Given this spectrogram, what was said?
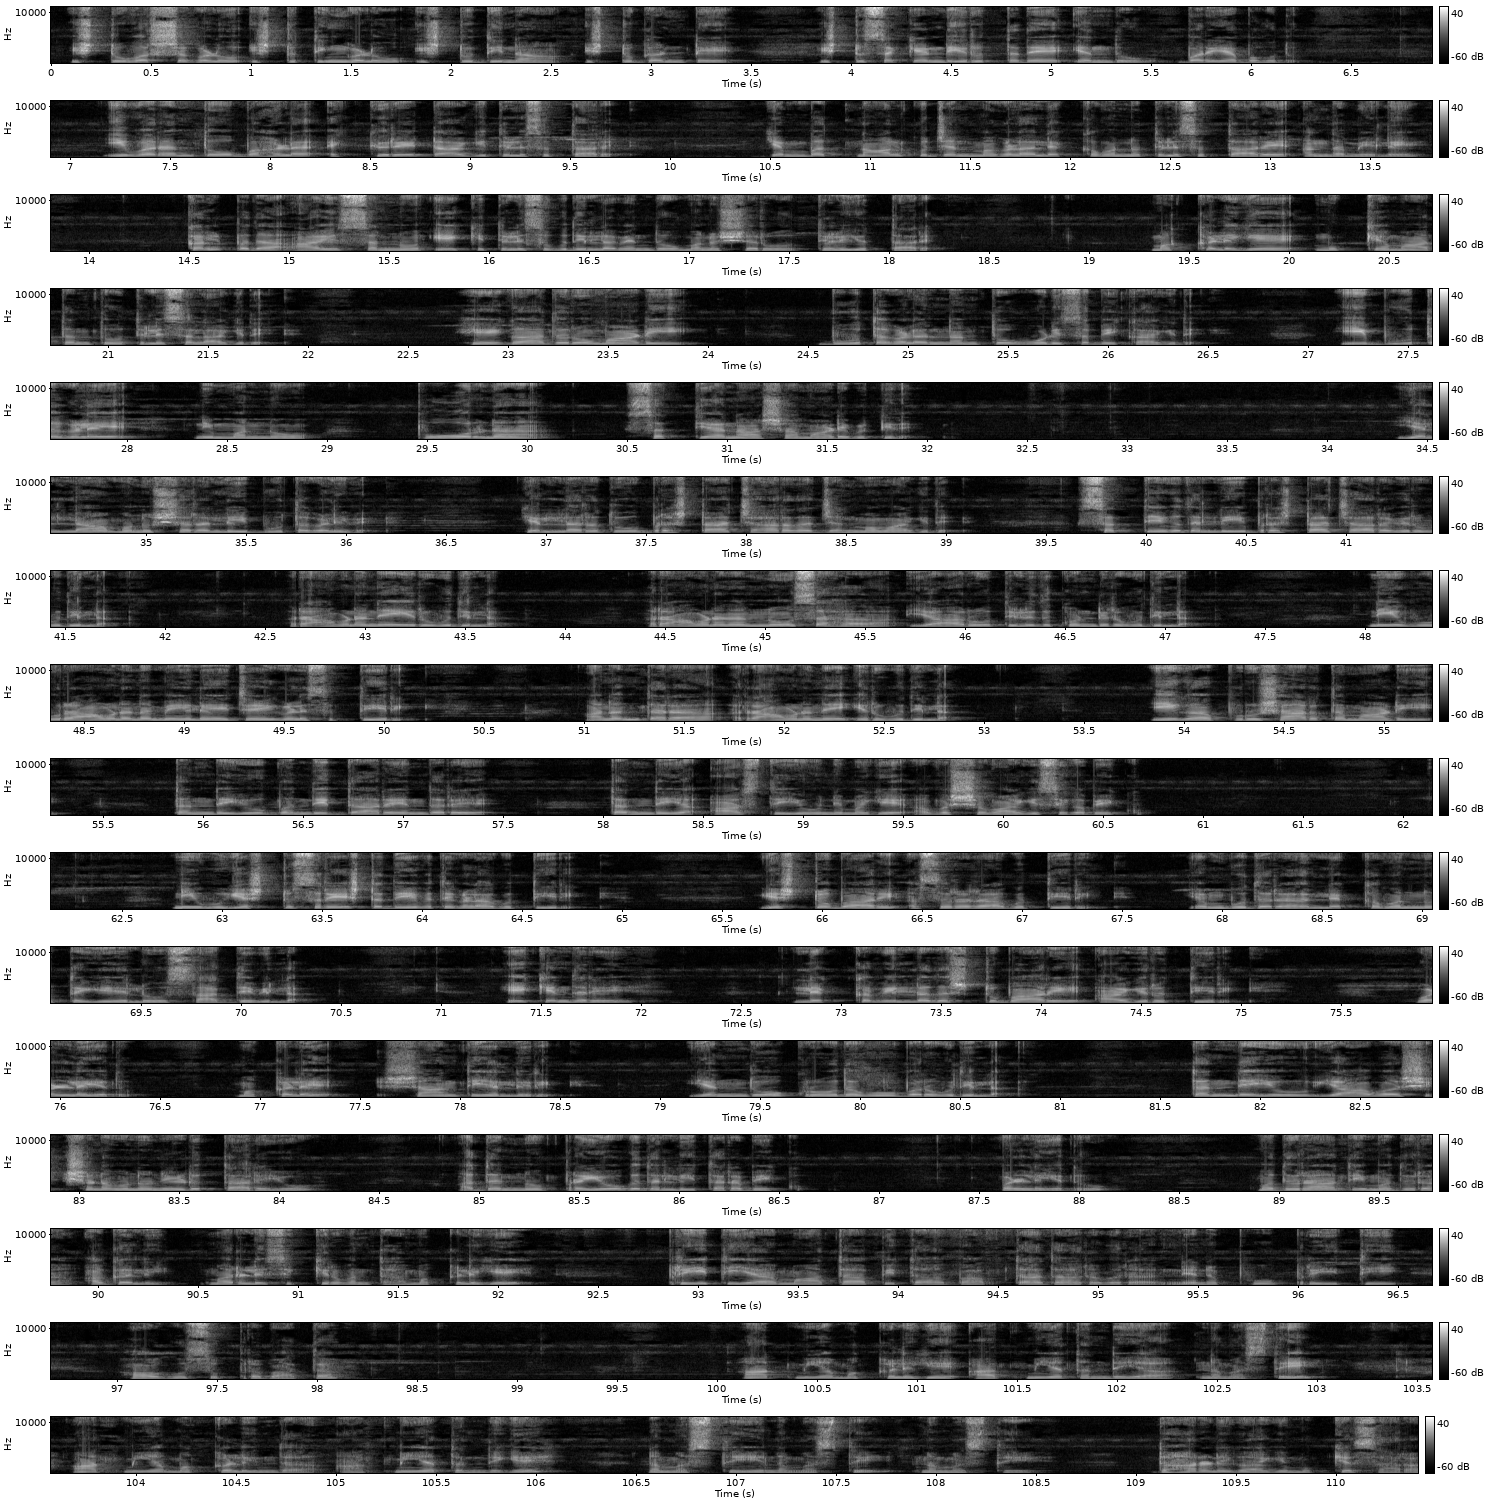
ಇಷ್ಟು ವರ್ಷಗಳು, ಇಷ್ಟು ತಿಂಗಳು, ಇಷ್ಟು ದಿನ, ಇಷ್ಟು ಗಂಟೆ, ಇಷ್ಟು ಸೆಕೆಂಡ್ ಇರುತ್ತದೆ ಎಂದು ಬರೆಯಬಹುದು. ಇವರಂತೂ ಬಹಳ ಅಕ್ಯುರೇಟ್ ಆಗಿ ತಿಳಿಸುತ್ತಾರೆ. ಎಂಬತ್ನಾಲ್ಕು ಜನ್ಮಗಳ ಲೆಕ್ಕವನ್ನು ತಿಳಿಸುತ್ತಾರೆ ಅಂದ ಮೇಲೆ ಕಲ್ಪದ ಆಯುಸ್ಸನ್ನು ಏಕೆ ತಿಳಿಸುವುದಿಲ್ಲವೆಂದು ಮನುಷ್ಯರು ತಿಳಿಯುತ್ತಾರೆ. ಮಕ್ಕಳಿಗೆ ಮುಖ್ಯ ಮಾತಂತೂ ತಿಳಿಸಲಾಗಿದೆ. ಹೇಗಾದರೂ ಮಾಡಿ ಭೂತಗಳನ್ನಂತೂ ಓಡಿಸಬೇಕಾಗಿದೆ. ಈ ಭೂತಗಳೇ ನಿಮ್ಮನ್ನು ಪೂರ್ಣ ಸತ್ಯನಾಶ ಮಾಡಿಬಿಟ್ಟಿದೆ. ಎಲ್ಲ ಮನುಷ್ಯರಲ್ಲಿ ಭೂತಗಳಿವೆ. ಎಲ್ಲರದೂ ಭ್ರಷ್ಟಾಚಾರದ ಜನ್ಮವಾಗಿದೆ. ಸತ್ಯಯುಗದಲ್ಲಿ ಭ್ರಷ್ಟಾಚಾರವಿರುವುದಿಲ್ಲ. ರಾವಣನೇ ಇರುವುದಿಲ್ಲ. ರಾವಣನನ್ನೂ ಸಹ ಯಾರೂ ತಿಳಿದುಕೊಂಡಿರುವುದಿಲ್ಲ. ನೀವು ರಾವಣನ ಮೇಲೆ ಜಯಗಳಿಸುತ್ತೀರಿ ಅನಂತರ ರಾವಣನೇ ಇರುವುದಿಲ್ಲ. ಈಗ ಪುರುಷಾರ್ಥ ಮಾಡಿ ತಂದೆಯೂ ಬಂದಿದ್ದಾರೆ ಎಂದರೆ ತಂದೆಯ ಆಸ್ತಿಯು ನಿಮಗೆ ಅವಶ್ಯವಾಗಿ ಸಿಗಬೇಕು. ನೀವು ಎಷ್ಟು ಶ್ರೇಷ್ಠ ದೇವತೆಗಳಾಗುತ್ತೀರಿ? ಎಷ್ಟು ಬಾರಿ ಅಸುರರಾಗುತ್ತೀರಿ ಎಂಬುದರ ಲೆಕ್ಕವನ್ನು ತೆಗೆಯಲು ಸಾಧ್ಯವಿಲ್ಲ. ಏಕೆಂದರೆ ಲೆಕ್ಕವಿಲ್ಲದಷ್ಟು ಬಾರಿ ಆಗಿರುತ್ತೀರಿ. ಒಳ್ಳೆಯದು. ಮಕ್ಕಳೇ, ಶಾಂತಿಯಲ್ಲಿರಿ. ಎಂದೂ ಕ್ರೋಧವೂ ಬರುವುದಿಲ್ಲ. ತಂದೆಯು ಯಾವ ಶಿಕ್ಷಣವನ್ನು ನೀಡುತ್ತಾರೆಯೋ ಅದನ್ನು ಪ್ರಯೋಗದಲ್ಲಿ ತರಬೇಕು. ಒಳ್ಳೆಯದು. ಮಧುರಾತಿ ಮಧುರ ಅಗಲಿ ಮರಳಿ ಸಿಕ್ಕಿರುವಂತಹ ಮಕ್ಕಳಿಗೆ ಪ್ರೀತಿಯ ಮಾತಾಪಿತಾ ಬಾಪ್ತಾದಾರವರ ನೆನಪು, ಪ್ರೀತಿ ಹಾಗೂ ಸುಪ್ರಭಾತ. ಆತ್ಮೀಯ ಮಕ್ಕಳಿಗೆ ಆತ್ಮೀಯ ತಂದೆಯ ನಮಸ್ತೆ. ಆತ್ಮೀಯ ಮಕ್ಕಳಿಂದ ಆತ್ಮೀಯ ತಂದೆಗೆ ನಮಸ್ತೆ ನಮಸ್ತೆ ನಮಸ್ತೆ. ಧಾರಣೆಗಾಗಿ ಮುಖ್ಯ ಸಾರ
